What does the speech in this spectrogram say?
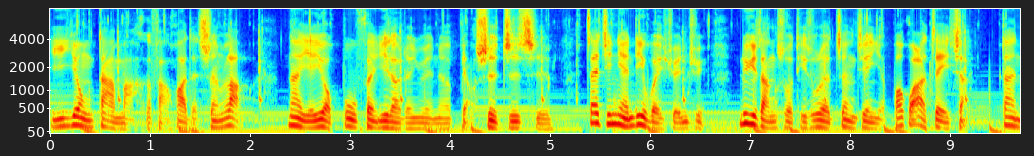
医用大麻合法化的声浪。那也有部分医疗人员呢表示支持，在今年立委选举，绿党所提出的政见也包括了这一项。但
